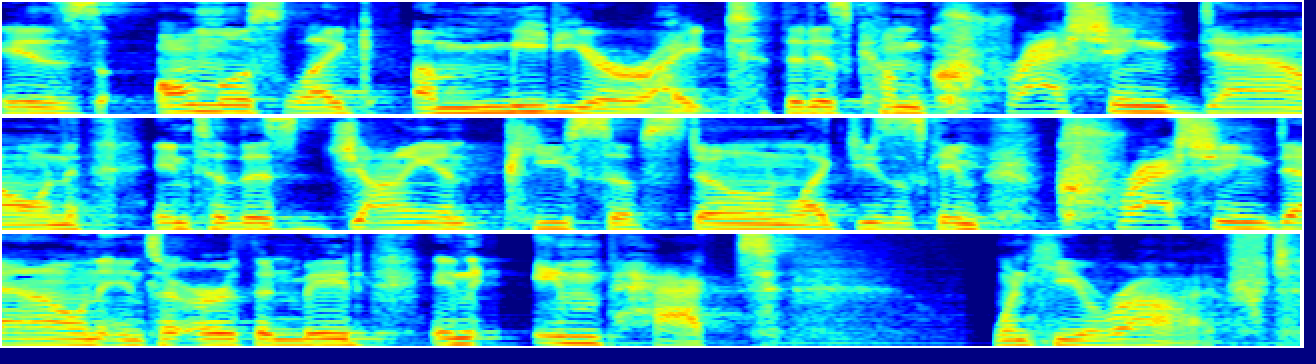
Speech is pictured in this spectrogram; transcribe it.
is almost like a meteorite that has come crashing down into this giant piece of stone, like Jesus came crashing down into earth and made an impact when he arrived.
